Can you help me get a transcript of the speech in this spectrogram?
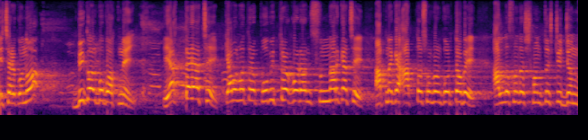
এছাড়া কোনো বিকল্প পথ নেই। একটাই আছে, কেবলমাত্র পবিত্র কোরআন সুন্নার কাছে আপনাকে আত্মসমর্পণ করতে হবে আল্লাহ সুন্নার সন্তুষ্টির জন্য।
